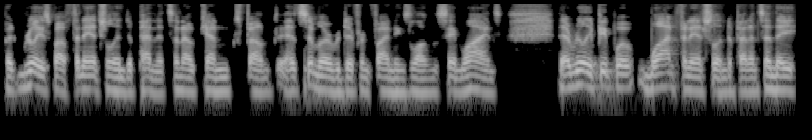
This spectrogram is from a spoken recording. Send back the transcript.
but really it's about financial independence. I know Ken found had similar but different findings along the same lines that really people want financial independence and they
